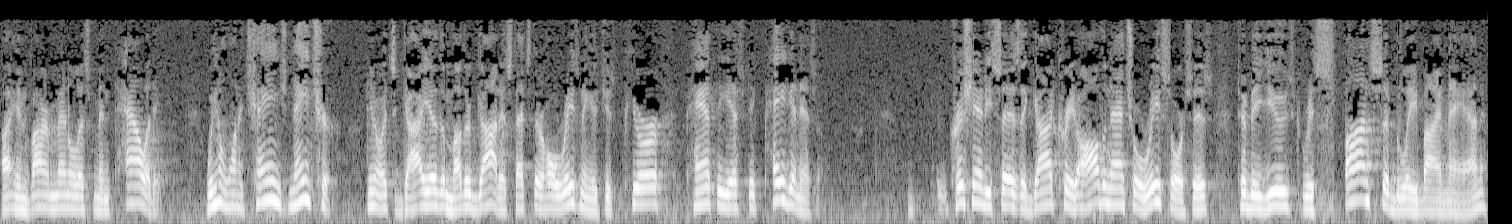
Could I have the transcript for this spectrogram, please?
uh, environmentalist mentality. We don't want to change nature. You know, it's Gaia, the mother goddess. That's their whole reasoning. It's just pure pantheistic paganism. Christianity says that God created all the natural resources to be used responsibly by man,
